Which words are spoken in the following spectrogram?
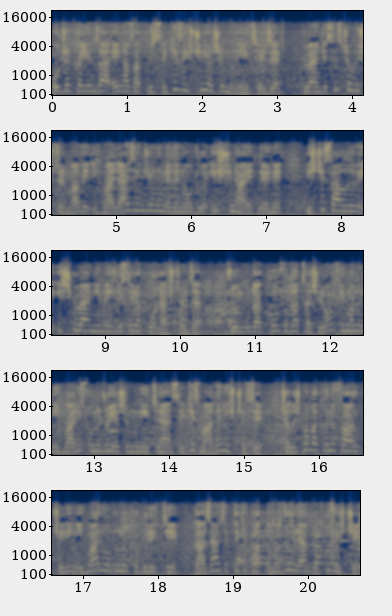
Ocak ayında en az 68 işçi yaşamını yitirdi. Güvencesiz çalıştırma ve ihmaller zincirinin neden olduğu iş cinayetlerini İşçi Sağlığı ve İş Güvenliği Meclisi raporlaştırdı. Zonguldak Kozlu'da taşeron firmanın ihmali sonucu yaşamını yitiren 8 maden işçisi, Çalışma Bakanı Faruk Çelik'in ihmal olduğunu kabul ettiği Gaziantep'teki patlamada ölen 9 işçi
